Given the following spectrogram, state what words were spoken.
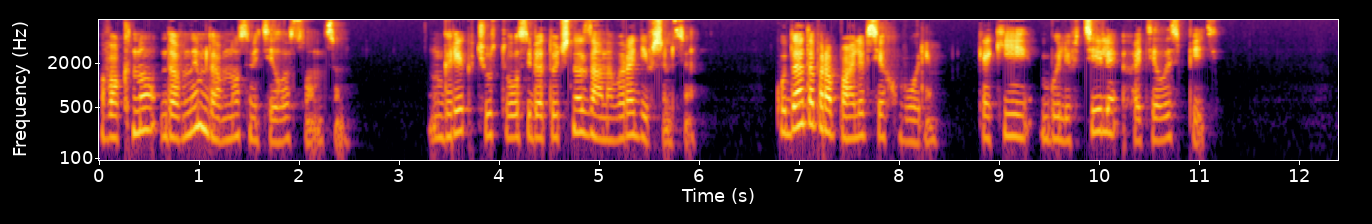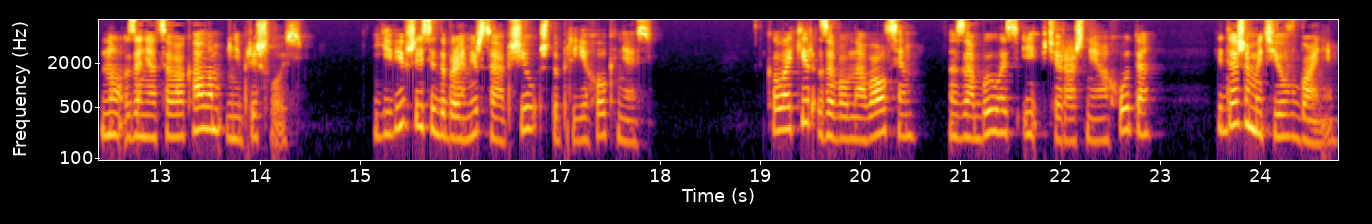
в окно давным-давно светило солнце. Грек чувствовал себя точно заново родившимся – Куда-то пропали все хвори. Какие были в теле, хотелось петь. Но заняться вокалом не пришлось. Явившийся Добромир сообщил, что приехал князь. Калакир заволновался, забылась и вчерашняя охота, и даже мытье в бане.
